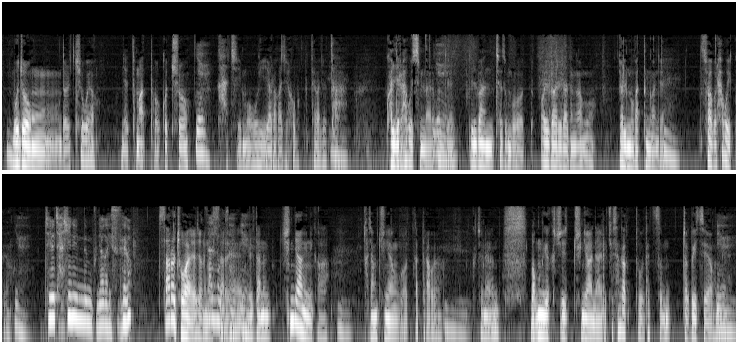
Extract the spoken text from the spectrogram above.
모종들 키우고요. 이제 토마토, 고추, 예. 가지, 뭐 오이 여러 가지 허브부터 해가지고 다 음. 관리를 하고 있습니다. 그리고 예. 이제 일반 채소 뭐 얼갈이라든가 뭐 열무 같은 거 이제 음. 수확을 하고 있고요. 예. 제일 자신 있는 분야가 있으세요? 쌀을 좋아해요, 저는. 쌀 쌀을. 예. 일단은 식량이니까 음. 가장 중요한 것 같더라고요. 음. 그 전에는 먹는 게 그지 중요하냐 이렇게 생각도 했던 적도 있어요. 근데 예.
